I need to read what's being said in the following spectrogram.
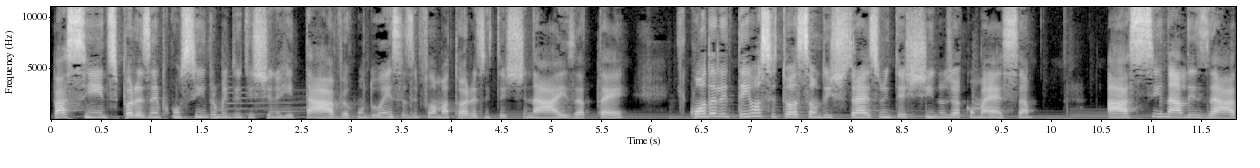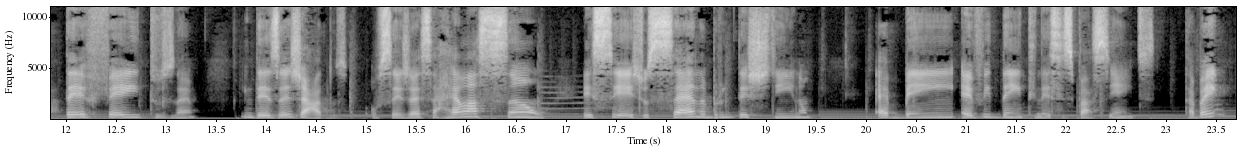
pacientes, por exemplo, com síndrome do intestino irritável, com doenças inflamatórias intestinais até, que quando ele tem uma situação de estresse, o intestino já começa a sinalizar, a ter efeitos, né? Indesejados, ou seja, essa relação, esse eixo cérebro-intestino é bem evidente nesses pacientes, tá bem?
